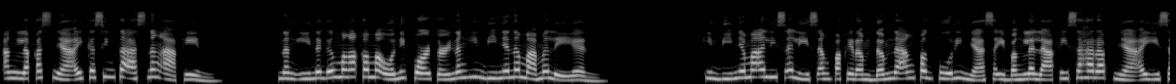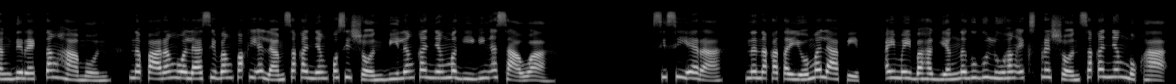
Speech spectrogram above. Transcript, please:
Ang lakas niya ay kasing taas ng akin. Nang inag ang mga kamao ni Porter nang hindi niya namamalayan. Hindi niya maalis-alis ang pakiramdam na ang pagpuri niya sa ibang lalaki sa harap niya ay isang direktang hamon, na parang wala sibang pakialam sa kanyang posisyon bilang kanyang magiging asawa. Si Sierra, na nakatayo malapit, ay may bahagyang naguguluhang ekspresyon sa kanyang mukha.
